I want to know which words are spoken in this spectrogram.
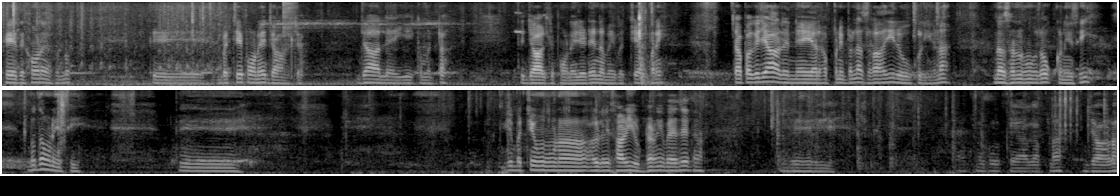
ਫੇਰ ਦਿਖਾਉਣੇ ਆ ਤੁਹਾਨੂੰ। ਤੇ ਬੱਚੇ ਪਾਉਣੇ ਜਾਲ 'ਚ। ਜਾਲ ਲੈ ਆਈਏ ਇੱਕ ਮਿੰਟ। ਤੇ ਜਾਲ 'ਚ ਪਾਉਣੇ ਜਿਹੜੇ ਨਵੇਂ ਬੱਚੇ ਆਪਣੇ। ਤਾਂ ਆਪਾਂ ਗਜਾ ਲੈਨੇ ਯਾਰ, ਆਪਣੇ ਪਹਿਲਾਂ ਸਲਾਹ ਹੀ ਰੋਕ ਲਈ, ਹਨਾ। ਨਸਲ ਨੂੰ ਰੋਕਣੇ ਸੀ, ਵਧਾਉਣੇ ਸੀ। ਤੇ ਇਹ ਬੱਚੇ ਹੁਣ ਅਗਲੇ ਸਾਲ ਹੀ ਉੱਡਣਗੇ ਵੈਸੇ ਤਾਂ। ਤੇ ਆਪਣੇ ਕੋਲ ਪਿਆ ਗਾ ਆਪਣਾ ਜਾਲ।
